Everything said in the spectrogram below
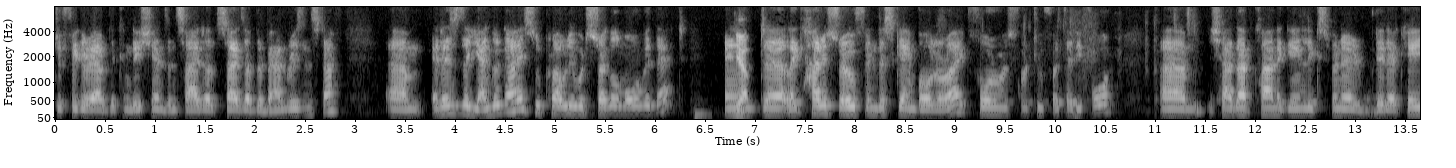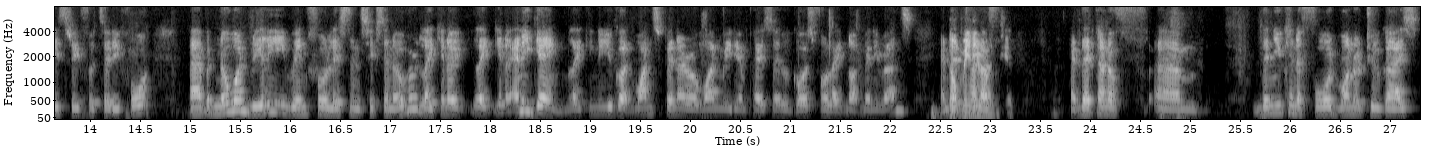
to figure out the conditions and sides of, sides of the boundaries and stuff. Um, it is the younger guys who probably would struggle more with that. And yep. uh, like Haris Rauf in this game bowled all right, four was for two for 34. Um, Shadab Khan again, leg spinner, did okay, three for 34. Uh, but no one really went for less than six and over. Like you know, like you know, any game, like you know, you got one spinner or one medium pacer who goes for like not many runs, and not many runs. Of, at that kind of um, then you can afford one or two guys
